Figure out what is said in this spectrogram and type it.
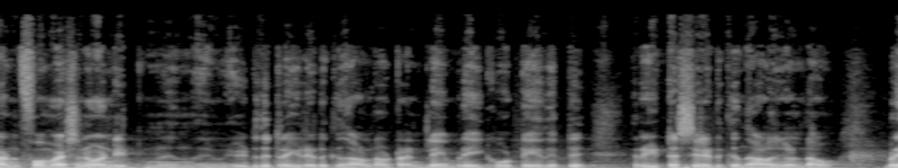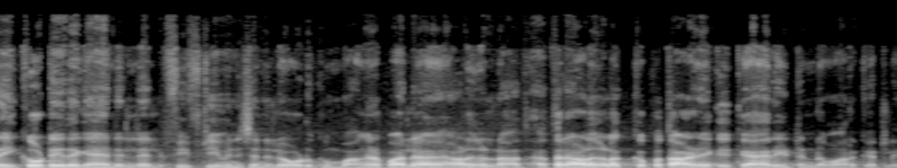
കൺഫർമേഷന് വേണ്ടിയിട്ട് എടുത്ത് ട്രേഡ് എടുക്കുന്ന ആളുണ്ടാവും. ട്രെൻഡ് ലൈൻ ബ്രേക്ക് ഔട്ട് ചെയ്തിട്ട് റീടെസ്റ്റിൽ എടുക്കുന്ന ആളുകളുണ്ടാവും. ബ്രേക്ക് ഔട്ട് ചെയ്ത ക്യാൻഡലിൽ ഫിഫ്റ്റി മിനിറ്റ്സിന്റെ ലോ എടുക്കുമ്പോൾ അങ്ങനെ പല ആളുകളുണ്ടാവും അത്ര ആളുകളൊക്കെ ഇപ്പോൾ താഴേക്ക് കയറിയിട്ടുണ്ട് മാർക്കറ്റിൽ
